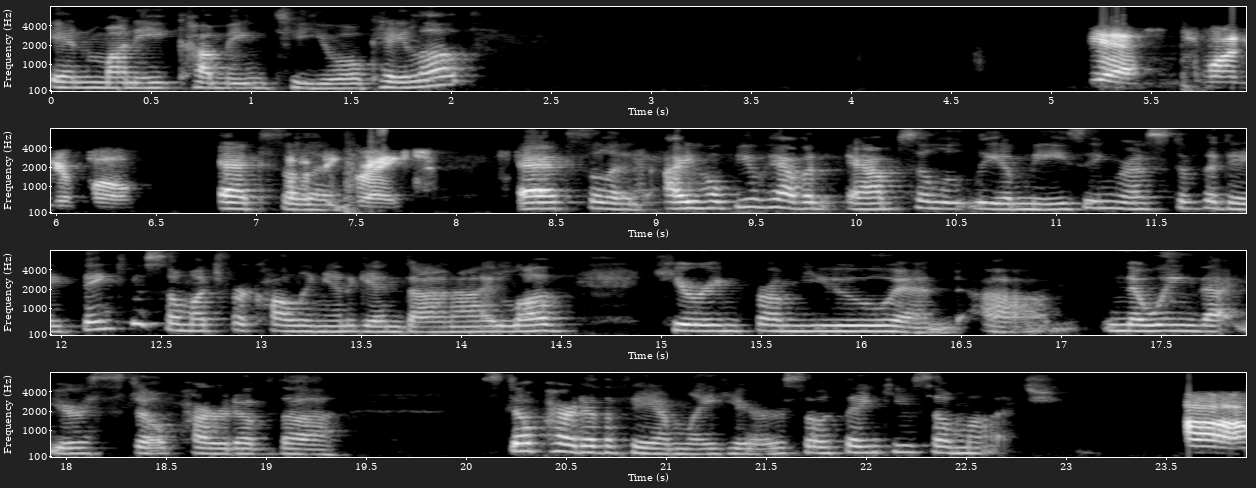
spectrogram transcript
in money coming to you okay love yes wonderful excellent great Excellent. I hope you have an absolutely amazing rest of the day. Thank you so much for calling in again, Donna. I love hearing from you and um, knowing that you're still part of the still part of the family here. So thank you so much. Oh,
